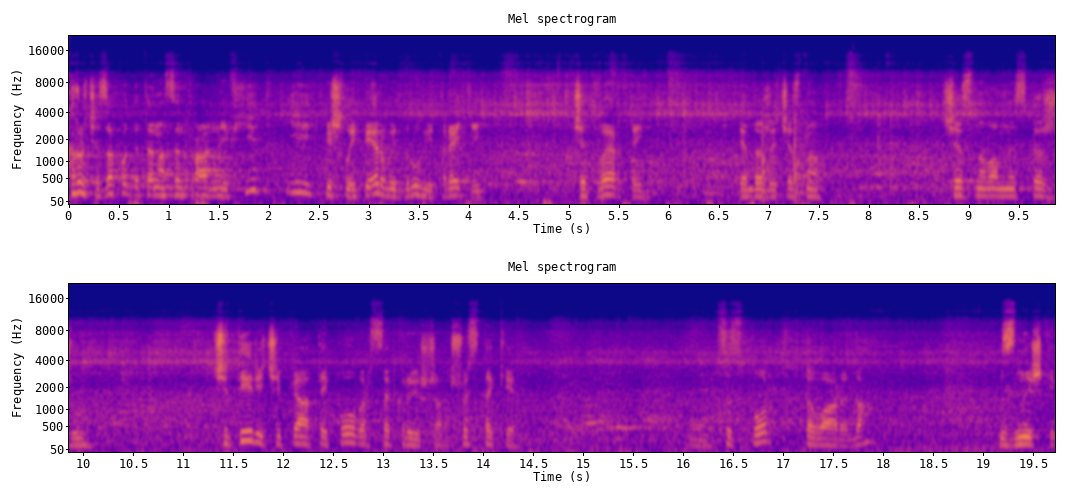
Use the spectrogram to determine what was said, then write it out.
Коротше, заходите на центральний вхід і пішли перший, другий, третій, четвертий. Я навіть чесно, чесно вам не скажу. Чотири чи п'ятий поверх це криша, щось таке. Це спорт, товари, да? Знижки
